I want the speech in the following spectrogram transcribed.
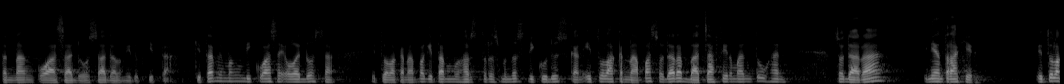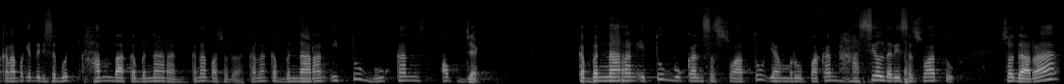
tentang kuasa dosa dalam hidup kita. Kita memang dikuasai oleh dosa. Itulah kenapa kita harus terus-menerus dikuduskan. Itulah kenapa saudara baca firman Tuhan. Saudara, ini yang terakhir. Itulah kenapa kita disebut hamba kebenaran. Kenapa saudara? Karena kebenaran itu bukan objek. Kebenaran itu bukan sesuatu yang merupakan hasil dari sesuatu. Saudara,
